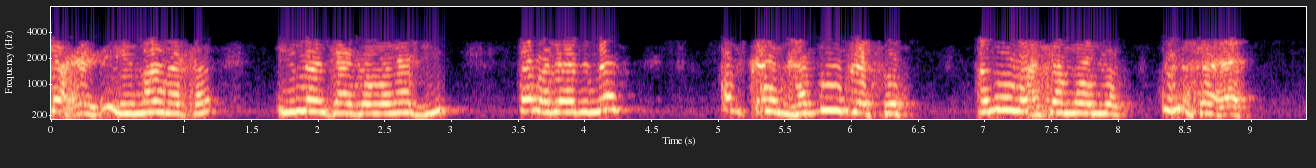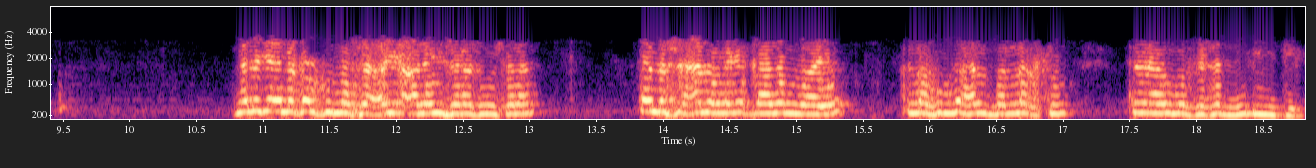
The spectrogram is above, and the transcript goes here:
saxiix iimaanaka iimaankaaga wanaaji dabadeedna qofkan hadduu gafo amuu wax sameeyo nabigeena kolkuu naseexeeye calayhi salaatu wasalaam. Oo naseexada laga qaadan waayo allahuma hal ballaqtu allaahuma fasad buu dhihi jiri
